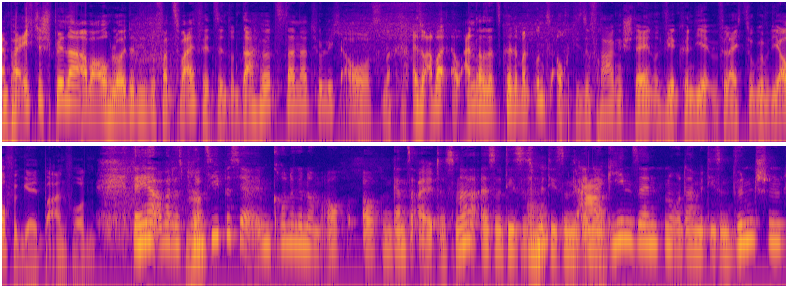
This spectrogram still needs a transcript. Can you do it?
ein paar echte Spinner, aber auch Leute, die so verzweifelt sind. Und da hört es dann natürlich aus. Ne? Also, aber andererseits könnte man uns auch diese Fragen stellen und wir können die vielleicht zukünftig auch für Geld beantworten. Naja, aber das ne? Prinzip ist ja im Grunde genommen auch, auch ein ganz altes. Ne? Also dieses mhm. mit diesen ja. Energien senden oder mit diesen Wünschen.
